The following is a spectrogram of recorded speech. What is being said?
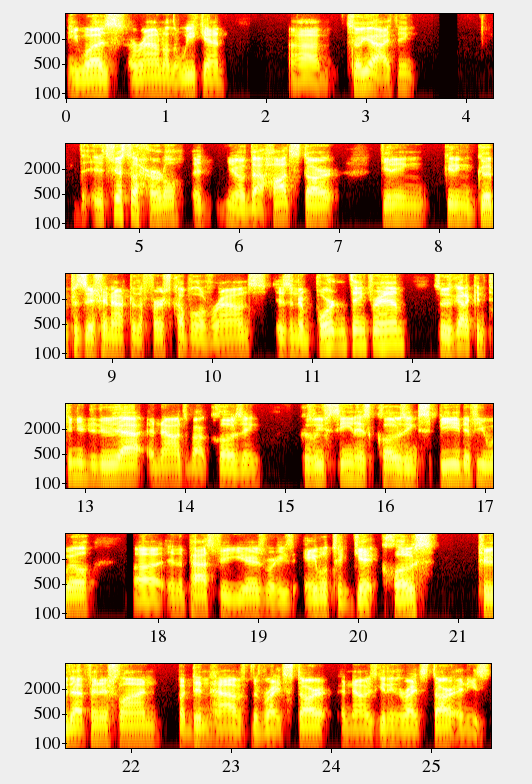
he was around on the weekend. Um, so yeah, I think it's just a hurdle. It, you know, that hot start, getting getting good position after the first couple of rounds is an important thing for him. So he's got to continue to do that. And now it's about closing because we've seen his closing speed, if you will, uh, in the past few years where he's able to get close to that finish line, but didn't have the right start. And now he's getting the right start and he's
